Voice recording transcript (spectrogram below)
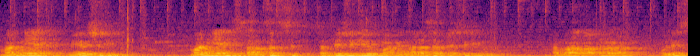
માન્ય મેયરશ્રી માન્ય સાંસદ સભ્યશ્રીઓ માન્ય ધારાસભ્યશ્રીઓ તમામ આપણા પોલીસ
